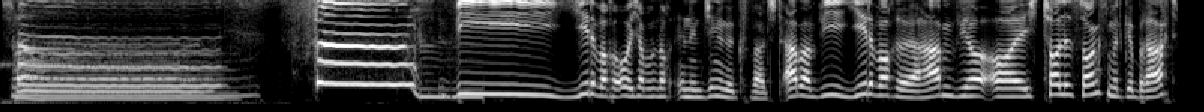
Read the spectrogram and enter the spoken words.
Songs. Jede Woche, oh, ich habe noch in den Jingle gequatscht, aber wie jede Woche haben wir euch tolle Songs mitgebracht.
